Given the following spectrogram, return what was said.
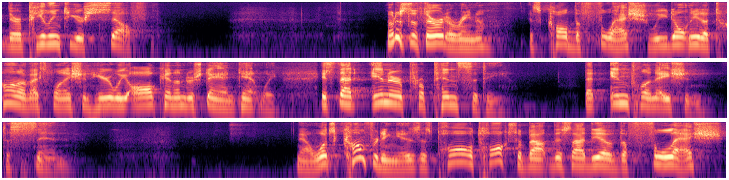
They're appealing to yourself. Notice the third arena it's called the flesh. We don't need a ton of explanation here. We all can understand, can't we? It's that inner propensity, that inclination to sin. Now, what's comforting is, as Paul talks about this idea of the flesh,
